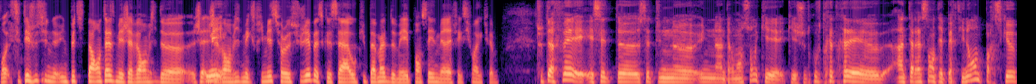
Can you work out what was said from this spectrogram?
Bon, c'était juste une, une, petite parenthèse, mais j'avais envie de j'avais envie de m'exprimer sur le sujet parce que ça occupe pas mal de mes pensées et de mes réflexions actuelles. Tout à fait, et c'est euh, c'est une, une intervention qui est, qui est, je trouve très très intéressante et pertinente parce que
